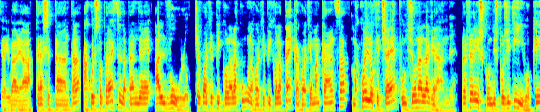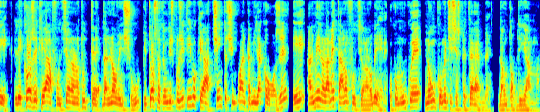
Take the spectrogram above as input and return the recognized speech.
e arrivare a 370 a questo prezzo è da prendere al volo c'è qualche piccola lacuna qualche piccola pecca qualche mancanza ma quello che c'è funziona alla grande preferisco un dispositivo che le cose che ha funzionano tutte dal 9 in su piuttosto che un dispositivo che ha 150.000 cose e almeno la metà non funzionano bene o comunque non come ci si aspetterebbe da un top di gamma.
